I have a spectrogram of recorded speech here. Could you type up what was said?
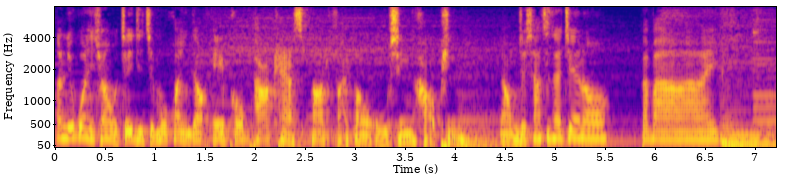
那如果你喜欢我这一集节目，欢迎到 Apple Podcast、Spotify 帮我五星好评。那我们就下次再见喽，拜拜。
